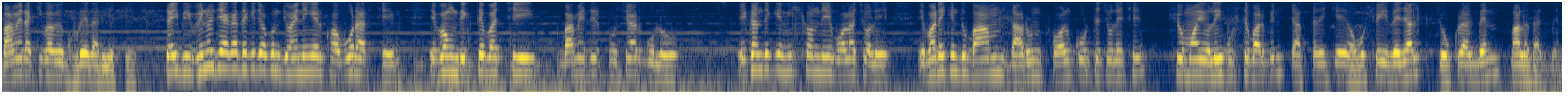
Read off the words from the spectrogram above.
বামেরা কীভাবে ঘুরে দাঁড়িয়েছে। তাই বিভিন্ন জায়গা থেকে যখন জয়নিংয়ের খবর আসছে এবং দেখতে পাচ্ছি বামেদের প্রচারগুলো, এখান থেকে নিঃসন্দেহে বলা চলে, এবারে কিন্তু বাম দারুণ ফল করতে চলেছে। সময় হলেই বুঝতে পারবেন, চার তারিখে অবশ্যই রেজাল্ট চোখ রাখবেন, ভালো থাকবেন।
